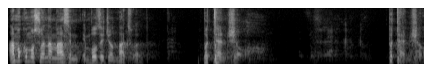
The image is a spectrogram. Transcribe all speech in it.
Amo cómo suena más en, en voz de John Maxwell. Potential. Potential.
